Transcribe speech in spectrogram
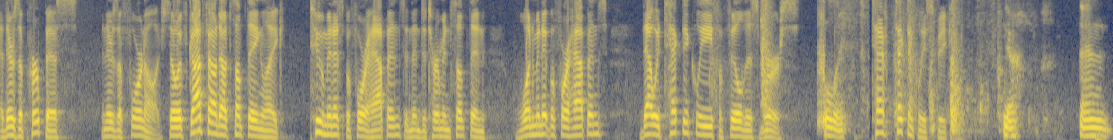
and there's a purpose, and there's a foreknowledge. So if God found out something like two minutes before it happens, and then determined something one minute before it happens, that would technically fulfill this verse fully. Te- technically speaking. Yeah, and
